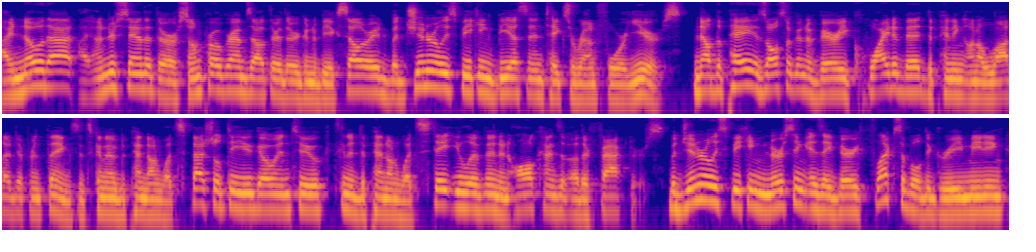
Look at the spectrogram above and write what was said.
I know that, I understand that there are some programs out there that are gonna be accelerated, but generally speaking, BSN takes around four years. Now the pay is also gonna vary quite a bit depending on a lot of different things. It's gonna depend on what specialty you go into, it's gonna depend on what state you live in, and all kinds of other factors. But generally speaking, nursing is a very flexible degree, meaning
